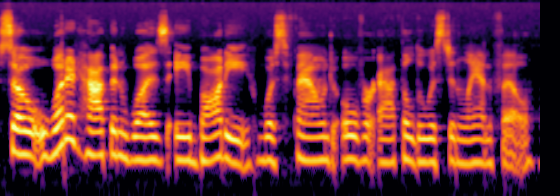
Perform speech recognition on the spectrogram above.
So, what had happened was a body was found over at the Lewiston landfill.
